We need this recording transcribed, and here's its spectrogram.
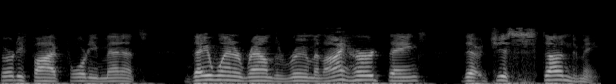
35, 40 minutes, they went around the room, and I heard things that just stunned me.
